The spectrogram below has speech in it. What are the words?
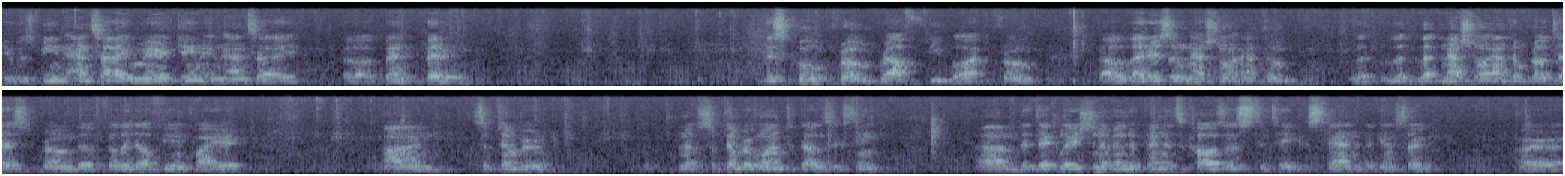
he was being anti-American and anti-veteran. Uh, this quote from Ralph D. Block from uh, Letters of National Anthem, National Anthem protest from the Philadelphia Inquirer on September no, September 1, 2016. Um, the Declaration of Independence calls us to take a stand against our, our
